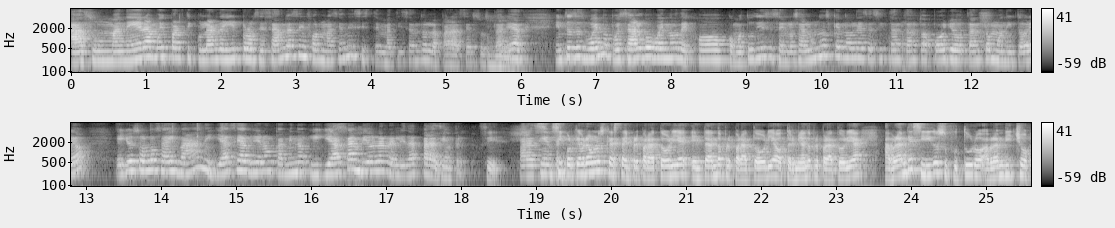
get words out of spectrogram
a su manera muy particular de ir procesando esa información y sistematizándola para hacer sus tareas. Entonces, bueno, pues algo bueno dejó, como tú dices, en los alumnos que no necesitan tanto apoyo, tanto monitoreo, ellos solos ahí van y ya se abrieron camino y ya cambió la realidad para siempre. Sí. Para siempre. Sí, porque habrá unos que hasta en preparatoria, entrando a preparatoria o terminando preparatoria, habrán decidido su futuro, habrán dicho,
